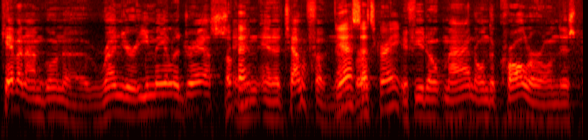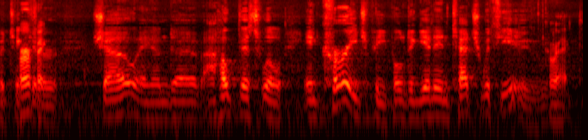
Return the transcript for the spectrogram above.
Kevin, I'm going to run your email address Okay. and, and a telephone number. Yes, that's great. If you don't mind, on the crawler on this particular Perfect. show. And uh, I hope this will encourage people to get in touch with you. Correct.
